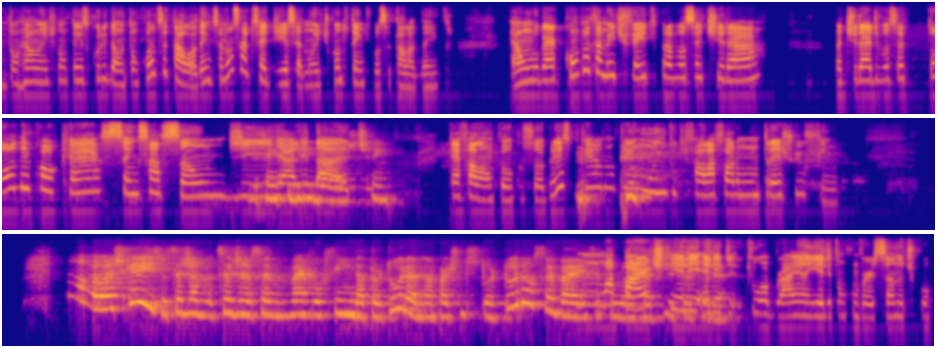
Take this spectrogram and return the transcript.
Então realmente não tem escuridão. Então quando você está lá dentro, você não sabe se é dia, se é noite, quanto tempo você está lá dentro. É um lugar completamente feito para você tirar para tirar de você toda e qualquer sensação de, de realidade. Sim. Quer falar um pouco sobre isso? Porque eu não tenho muito o que falar fora um trecho e o fim. Não, eu acho que é isso. Você já, você já você vai pro fim da tortura, na parte de tortura, ou você vai. Uma parte, parte que ele, ele, que o O'Brien e ele estão conversando, tipo,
